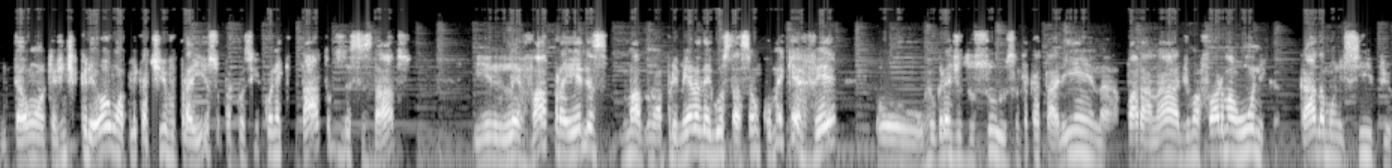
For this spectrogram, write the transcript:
Então, que a gente criou um aplicativo para isso, para conseguir conectar todos esses dados e levar para eles uma, uma, primeira degustação como é que é ver o Rio Grande do Sul, Santa Catarina, Paraná de uma forma única, cada município.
